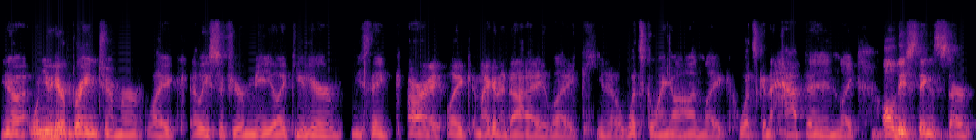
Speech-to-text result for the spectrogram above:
you know, when you hear brain tumor, like at least if you're me, like you hear, you think, all right, like, am I gonna die? Like, you know, what's going on? Like, what's gonna happen? Like, all these things start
